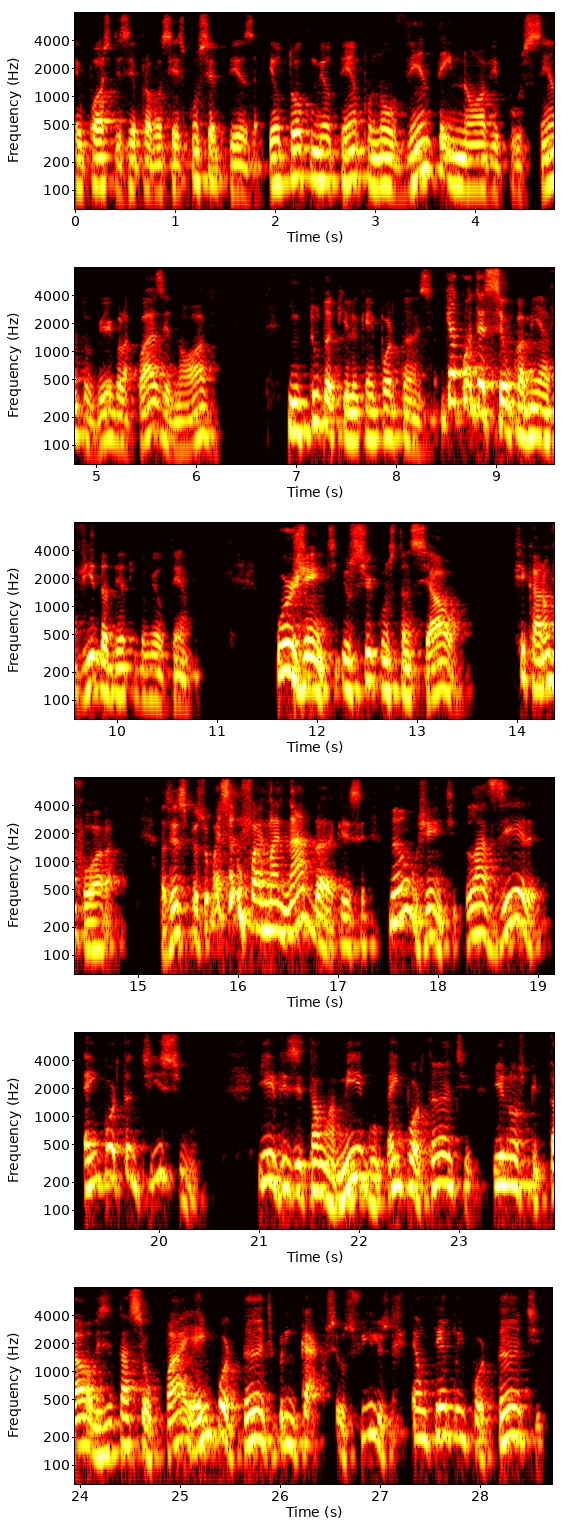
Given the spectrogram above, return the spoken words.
eu posso dizer para vocês com certeza, eu estou com meu tempo 99%, vírgula, quase 9%, em tudo aquilo que é importância. O que aconteceu com a minha vida dentro do meu tempo? O urgente e o circunstancial ficaram fora. Às vezes as pessoas, mas você não faz mais nada. Não, gente, lazer é importantíssimo. Ir visitar um amigo é importante, ir no hospital, visitar seu pai é importante, brincar com seus filhos é um tempo importante.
